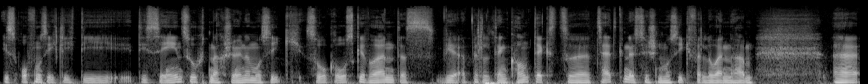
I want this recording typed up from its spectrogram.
ist offensichtlich die, die Sehnsucht nach schöner Musik so groß geworden, dass wir ein bisschen den Kontext zur zeitgenössischen Musik verloren haben. Äh,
